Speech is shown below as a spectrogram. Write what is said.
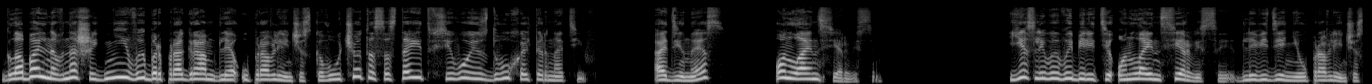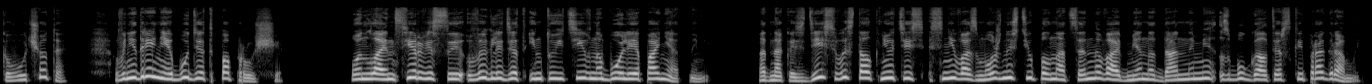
Глобально в наши дни выбор программ для управленческого учета состоит всего из двух альтернатив. 1С — онлайн-сервисы. Если вы выберете онлайн-сервисы для ведения управленческого учета, внедрение будет попроще. Онлайн-сервисы выглядят интуитивно более понятными. Однако здесь вы столкнетесь с невозможностью полноценного обмена данными с бухгалтерской программой.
